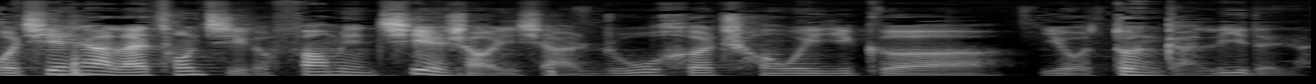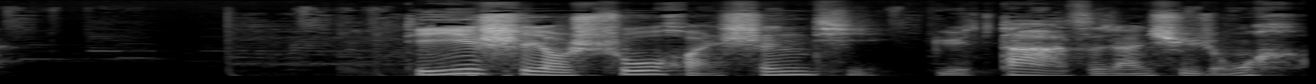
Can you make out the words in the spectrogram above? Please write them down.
我接下来从几个方面介绍一下如何成为一个有钝感力的人。第一是要舒缓身体，与大自然去融合。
